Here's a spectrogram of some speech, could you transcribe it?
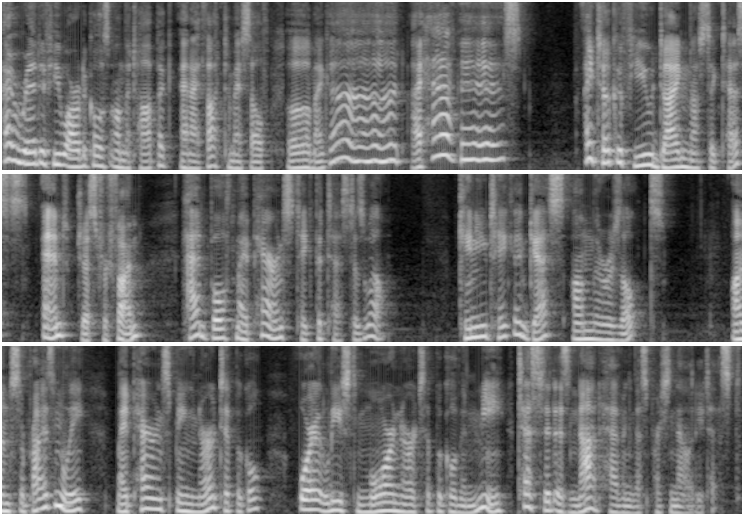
I read a few articles on the topic and I thought to myself, oh my god, I have this. I took a few diagnostic tests and, just for fun, had both my parents take the test as well. Can you take a guess on the results? Unsurprisingly, my parents being neurotypical, or at least more neurotypical than me, tested as not having this personality test.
